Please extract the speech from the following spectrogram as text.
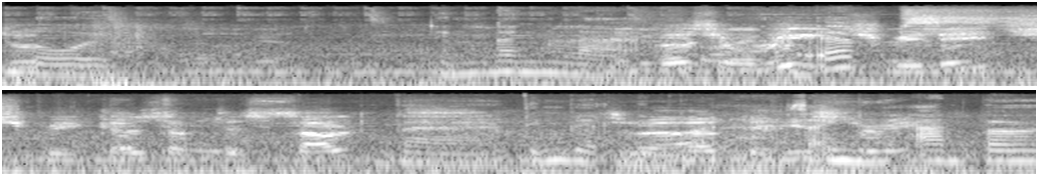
two. rồi tiếng Anh là It was a rich F village because of the salt. và tiếng Việt mình Throughout là the dãy núi history. Alper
